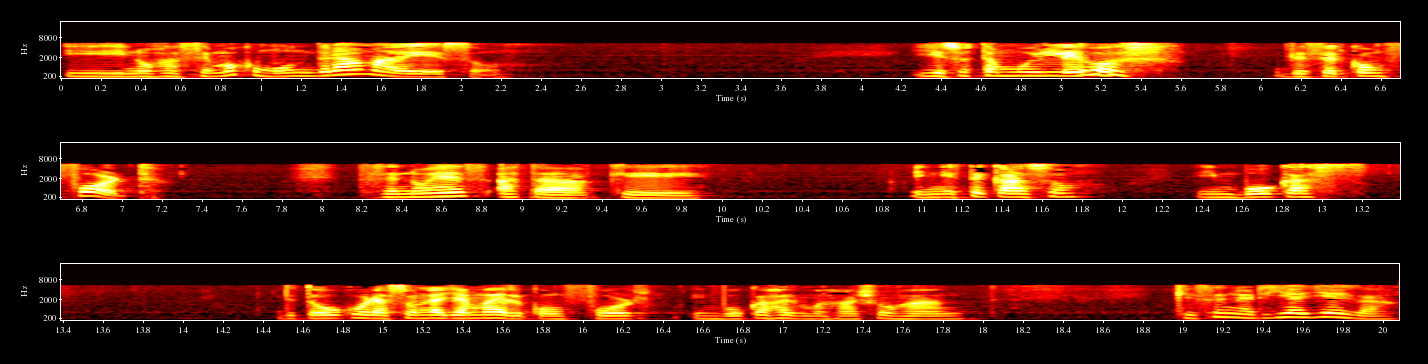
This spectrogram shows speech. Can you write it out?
y nos hacemos como un drama de eso. Y eso está muy lejos de ser confort. Entonces no es hasta que, en este caso, invocas de todo corazón la llama del confort, invocas al Mahashohan, que esa energía llega,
